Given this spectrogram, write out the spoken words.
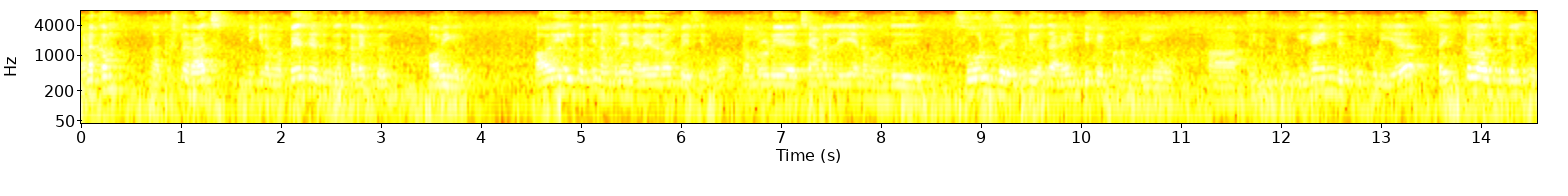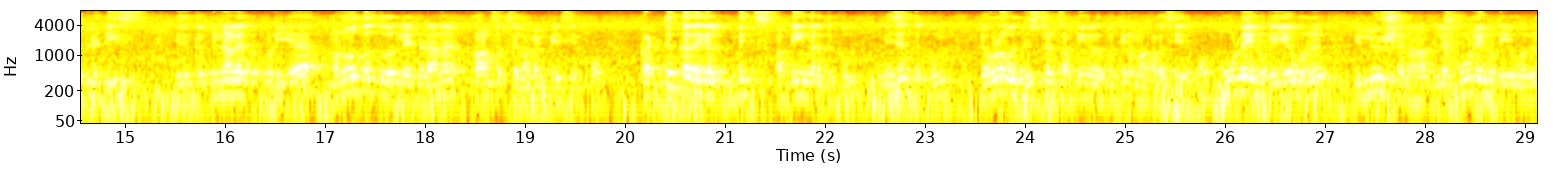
வணக்கம் நான் கிருஷ்ணராஜ். இன்னைக்கு நம்ம பேச எடுத்துக்கிற தலைப்பு ஆவிகள் ஆவிகள் பற்றி நம்மளே நிறைய தடவை பேசியிருக்கோம். நம்மளுடைய சேனல்லையே நம்ம வந்து சோல்ஸை எப்படி வந்து ஐடென்டிஃபை பண்ண முடியும்? இதுக்கு பிஹைண்ட் இருக்கக்கூடிய சைக்கலாஜிக்கல் எபிலிட்டிஸ் இதுக்கு பின்னால் இருக்கக்கூடிய மனோதத்துவ ரிலேட்டடான கான்செப்ட்ஸ் எல்லாமே பேசியிருக்கோம். கட்டுக்கதைகள் மித்ஸ் அப்படிங்கிறதுக்கும் நிஜத்துக்கும் எவ்வளவு டிஸ்டன்ஸ் அப்படிங்கிறத பற்றி நம்ம அலசியிருக்கோம். மூளையினுடைய ஒரு இல்யூஷனா இல்லை மூளையினுடைய ஒரு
